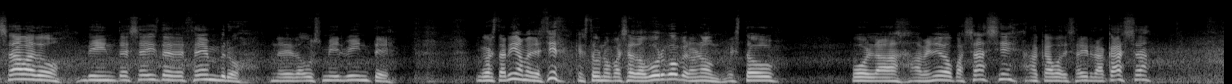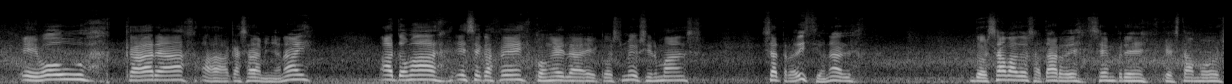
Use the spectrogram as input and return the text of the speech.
sábado 26 de decembro de 2020 gostaríame decir que estou no pasado Burgo pero non, estou pola avenida do Pasaxe acabo de sair da casa e vou cara a casa da miña nai a tomar ese café con ela e cos meus irmáns xa tradicional dos sábados á tarde sempre que estamos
